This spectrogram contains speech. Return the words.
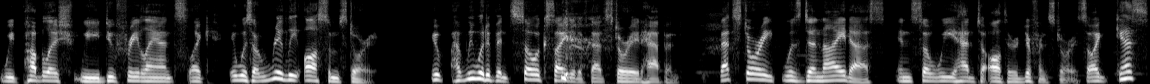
we publish we do freelance like it was a really awesome story it, uh, we would have been so excited if that story had happened. That story was denied us. And so we had to author a different story. So I guess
